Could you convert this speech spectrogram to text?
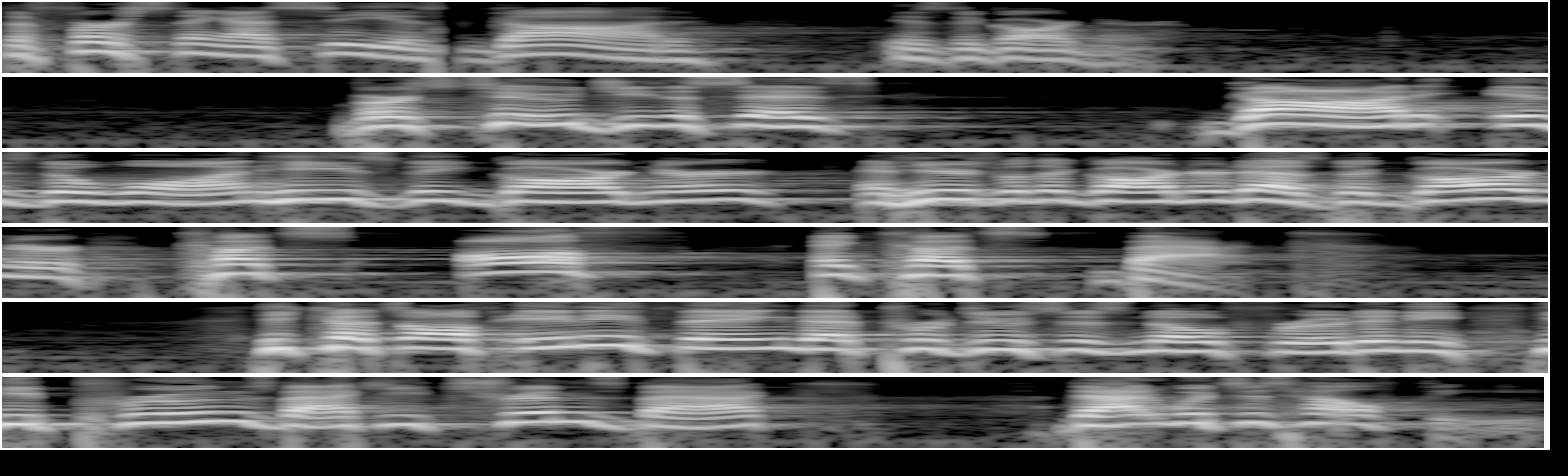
The first thing I see is God is the gardener. Verse 2, Jesus says, God is the one, He's the gardener. And here's what the gardener does the gardener cuts off and cuts back. He cuts off anything that produces no fruit, and he, he prunes back, he trims back that which is healthy.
